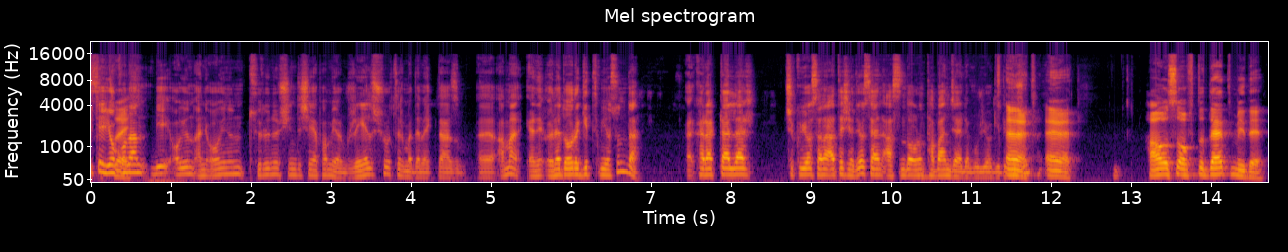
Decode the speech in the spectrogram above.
Bir de yok olan bir oyun hani oyunun türünü şimdi şey yapamıyorum. Rail shooter mı demek lazım? Ee, ama yani öne doğru gitmiyorsun da e, karakterler çıkıyor sana ateş ediyor. Sen aslında onun tabancayla vuruyor gibi Evet, düşün. evet. House of the Dead miydi?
